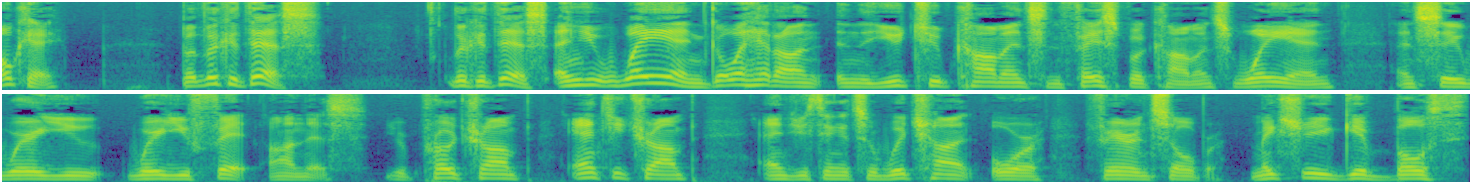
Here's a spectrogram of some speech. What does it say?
Okay, but look at this. Look at this. And you weigh in, go ahead on in the YouTube comments and Facebook comments, weigh in and say where you where you fit on this. You're pro Trump, anti Trump, and you think it's a witch hunt or fair and sober. Make sure you give both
